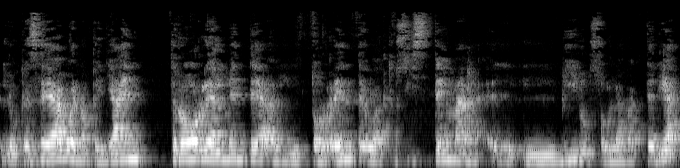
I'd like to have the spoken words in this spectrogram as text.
lo que sea, bueno, que ya entró realmente al torrente o a tu sistema el, el virus o la bacteria,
